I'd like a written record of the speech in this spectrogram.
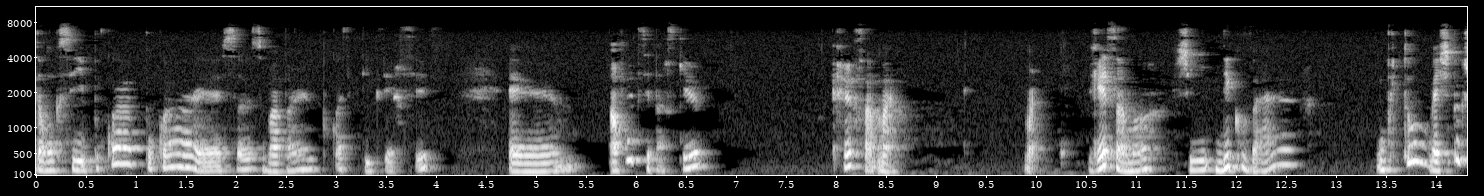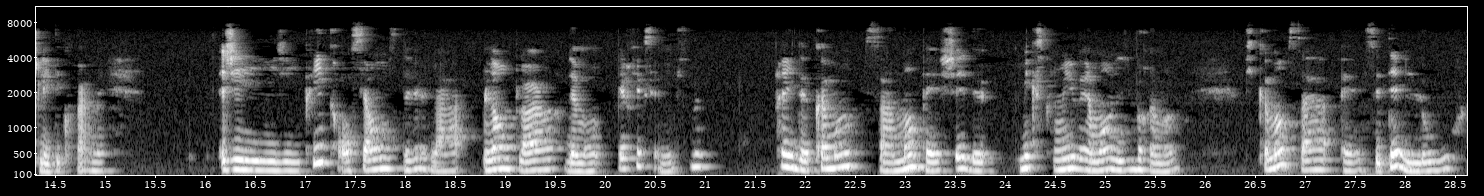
donc, c'est pourquoi, pourquoi euh, ça ce matin, pourquoi cet exercice? Euh, en fait, c'est parce que récemment, récemment, j'ai découvert, ou plutôt, ben, je sais pas que je l'ai découvert, mais j'ai pris conscience de la l'ampleur de mon perfectionnisme et de comment ça m'empêchait de m'exprimer vraiment librement, puis comment ça, euh, c'était lourd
